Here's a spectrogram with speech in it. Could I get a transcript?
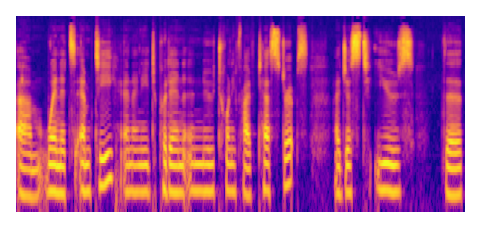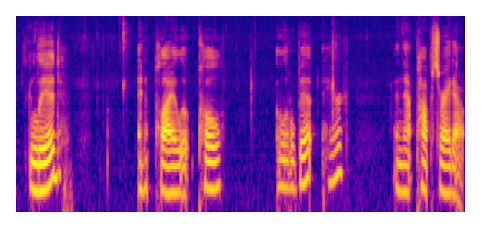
Um, when it's empty and I need to put in a new 25 test strips, I just use the lid and apply a little, pull a little bit here and that pops right out.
